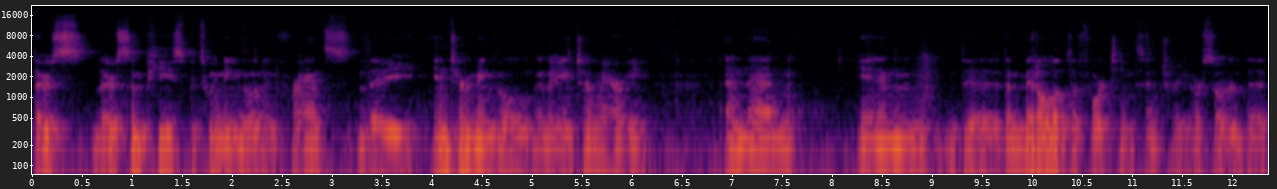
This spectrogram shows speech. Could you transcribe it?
there's there's some peace between England and France. They intermingle, they intermarry, and then in the the middle of the 14th century, or sort of the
